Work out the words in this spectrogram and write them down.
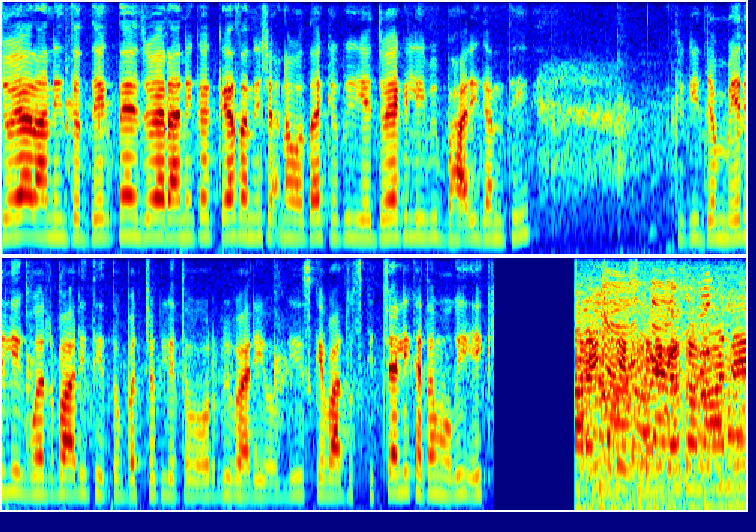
जोया रानी तो देखते हैं जोया रानी का कैसा निशाना होता है क्योंकि ये जोया के लिए भी भारी गन थी। क्योंकि जब मेरे लिए एक बार भारी थी तो बच्चों के लिए तो और भी भारी होगी। इसके बाद उसकी चली ख़त्म हो गई एक स्टेशनरी का सामान है।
